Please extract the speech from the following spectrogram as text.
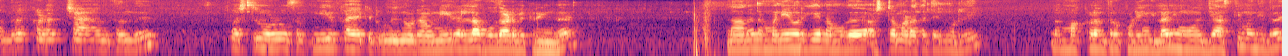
ಅಂದ್ರೆ ಕಡಕ್ ಚಾ ಅಂತಂದು. ಫಸ್ಟ್ ನೋಡ್ರಿ ಒಂದು ಸ್ವಲ್ಪ ನೀರು ಕಾಯಕ್ಕೆ ಇಟ್ಕೊಂಡೇನೆ ನೋಡ್ರಿ. ಅವು ನೀರೆಲ್ಲ ಹೋದಾಡ್ಬೇಕ್ರಿ ಹಿಂಗೆ. ನಾನು ನಮ್ಮ ಮನೆಯವ್ರಿಗೆ ನಮ್ಗೆ ಅಷ್ಟ ಮಾಡಾಕತ್ತೇನೆ ನೋಡ್ರಿ. ನಮ್ಮ ಮಕ್ಕಳಂತರೂ ಕುಡಿಯಂಗಿಲ್ಲ. ನೀವು ಜಾಸ್ತಿ ಮಂದಿ ಇದ್ರೆ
